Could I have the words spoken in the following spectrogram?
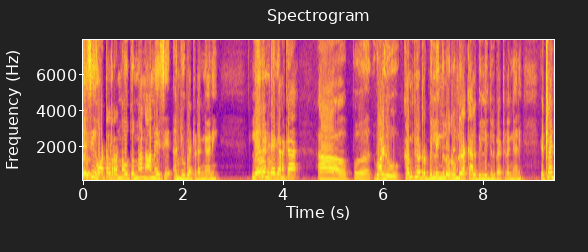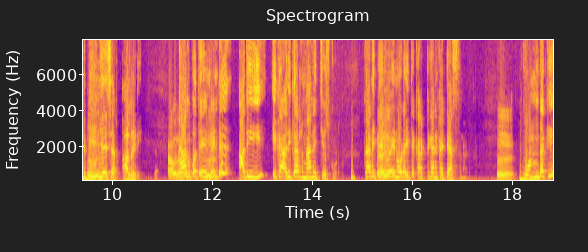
ఏసీ హోటల్ రన్ అవుతున్నా నాన్ ఏసీ అని చూపెట్టడం కానీ లేదంటే ప- వాళ్ళు కంప్యూటర్ బిల్లింగ్లు రెండు రకాల బిల్లింగ్లు పెట్టడం కానీ ఇట్లాంటి బిల్లింగ్ చేశారు ఆల్రెడీ కాకపోతే ఏంటంటే అది ఇక అధికారులు మేనేజ్ చేసుకోడు కానీ తెలివైనోడైతే కరెక్ట్గానే కట్టేస్తున్నాడు. వందకి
